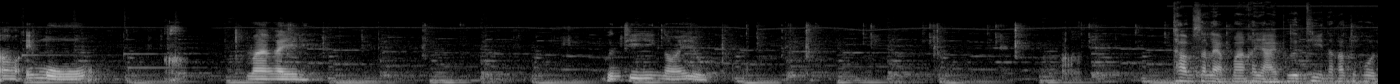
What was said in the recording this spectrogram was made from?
อ้าไอหมู มาไงนี่ พื้นที่ยิ่งน้อยอยู่ ทำสแลบมาขยายพื้นที่นะครับทุกคน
